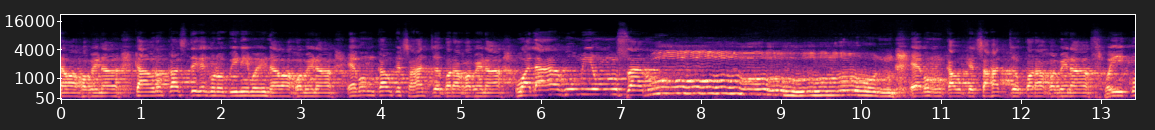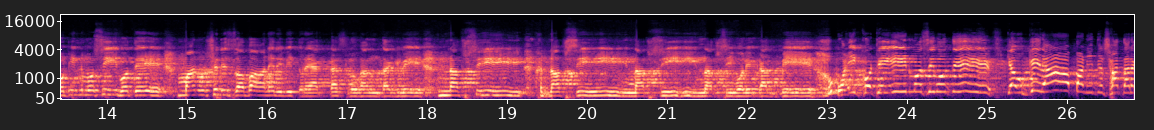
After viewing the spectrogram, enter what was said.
নেওয়া হবে না, কারও কাছ থেকে কোনো বিনিময় নেওয়া হবে না, এবং কাউকে সাহায্য করা হবে না। এবং কাউকে সাহায্য করা হবে না। ওই কঠিন মুসিবতে মানুষের জবানের ভিতরে একটা স্লোগান থাকবে, নাফসি নাফসি নাফসি নাফসি বলে কাঁদবে। ওই কঠিন মুসিবতে কেউ কিরা পানিতে সাঁতার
